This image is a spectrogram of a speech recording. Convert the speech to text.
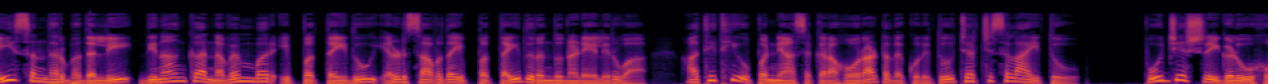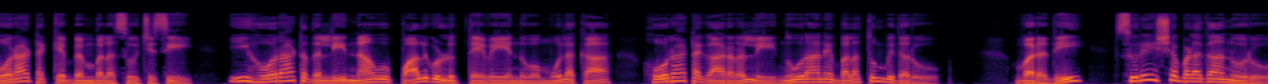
ಈ ಸಂದರ್ಭದಲ್ಲಿ ದಿನಾಂಕ ನವೆಂಬರ್ ಇಪ್ಪತ್ತೈದು, ಎರಡು ಸಾವಿರದ ಇಪ್ಪತ್ತೈದರಂದು ನಡೆಯಲಿರುವ ಅತಿಥಿ ಉಪನ್ಯಾಸಕರ ಹೋರಾಟದ ಕುರಿತು ಚರ್ಚಿಸಲಾಯಿತು. ಪೂಜ್ಯ ಶ್ರೀಗಳು ಹೋರಾಟಕ್ಕೆ ಬೆಂಬಲ ಸೂಚಿಸಿ, ಈ ಹೋರಾಟದಲ್ಲಿ ನಾವು ಪಾಲ್ಗೊಳ್ಳುತ್ತೇವೆ ಎನ್ನುವ ಮೂಲಕ ಹೋರಾಟಗಾರರಲ್ಲಿ ನೂರಾನೆ ಬಲ ತುಂಬಿದರು. ವರದಿ, ಸುರೇಶ ಬಳಗಾನೂರು.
